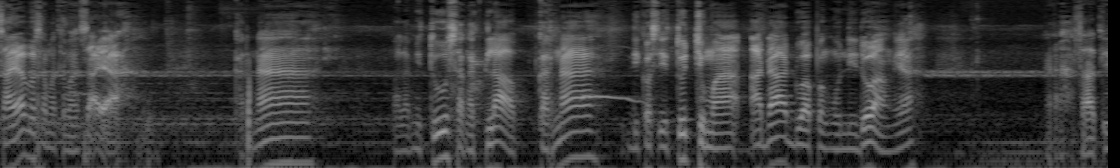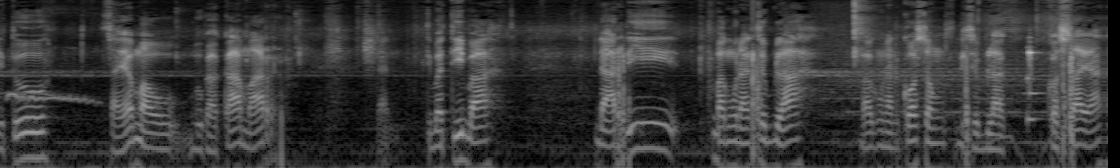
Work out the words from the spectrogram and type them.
saya bersama teman saya. Karena malam itu sangat gelap karena di kos itu cuma ada dua penghuni doang ya. Nah, saat itu saya mau buka kamar dan tiba-tiba dari bangunan sebelah, bangunan kosong di sebelah kos saya,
